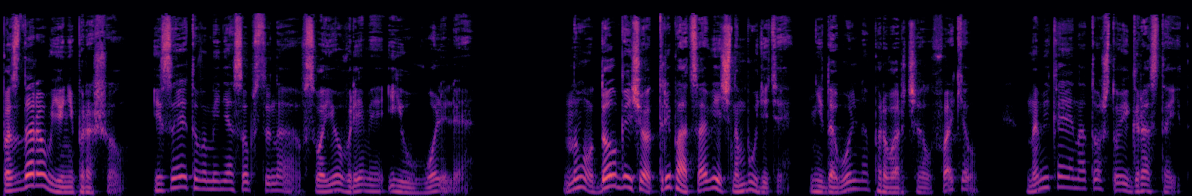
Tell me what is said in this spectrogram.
По здоровью не прошел. Из-за этого меня, собственно, в свое время и уволили. «Ну, долго еще трепаться о вечном будете?» – недовольно проворчал факел, намекая на то, что игра стоит.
